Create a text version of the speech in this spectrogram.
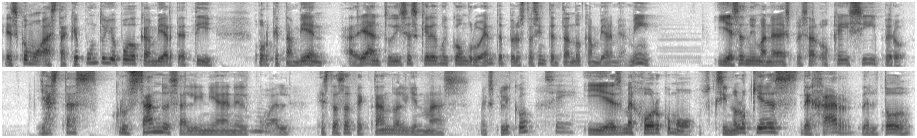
Es como, ¿hasta qué punto yo puedo cambiarte a ti? Porque también, Adrián, tú dices que eres muy congruente, pero estás intentando cambiarme a mí. Y esa es mi manera de expresar, ok, sí, pero ya estás cruzando esa línea en el cual estás afectando a alguien más. ¿Me explico? Sí. Y es mejor como, si no lo quieres dejar del todo,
